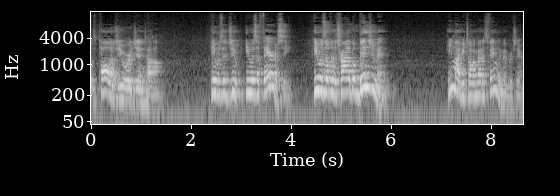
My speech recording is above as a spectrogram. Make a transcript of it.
was Paul a Jew or a Gentile? He was a Jew. He was a Pharisee. He was of the tribe of Benjamin. He might be talking about his family members here.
